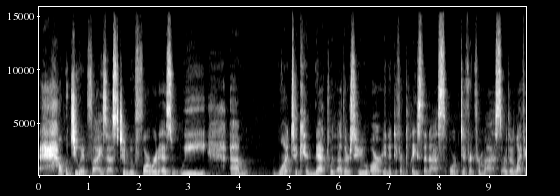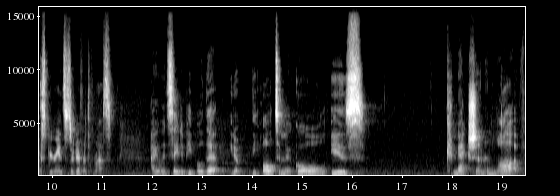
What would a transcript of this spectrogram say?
how would you advise us to move forward as we um, want to connect with others who are in a different place than us, or different from us, or their life experiences are different from us? I would say to people that, you know, the ultimate goal is connection and love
